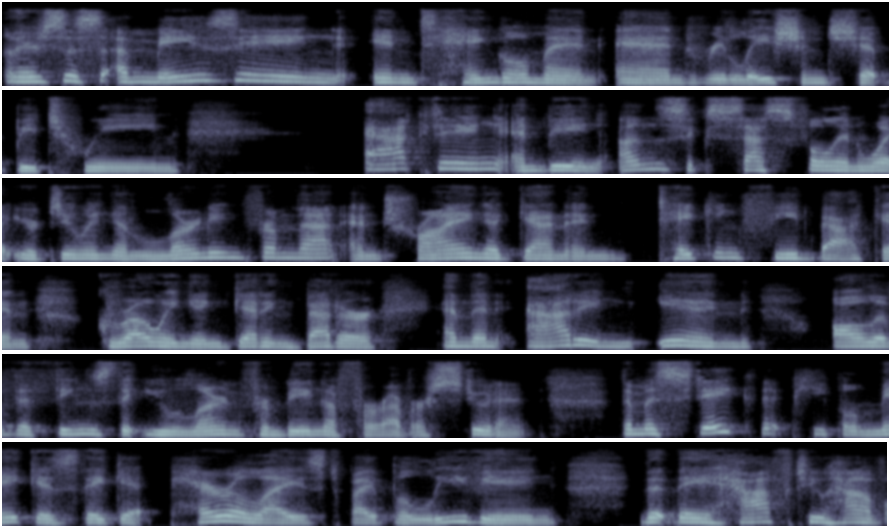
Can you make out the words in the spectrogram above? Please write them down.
there's this amazing entanglement and relationship between acting and being unsuccessful in what you're doing and learning from that and trying again and taking feedback and growing and getting better and then adding in all of the things that you learn from being a forever student. The mistake that people make is they get paralyzed by believing that they have to have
